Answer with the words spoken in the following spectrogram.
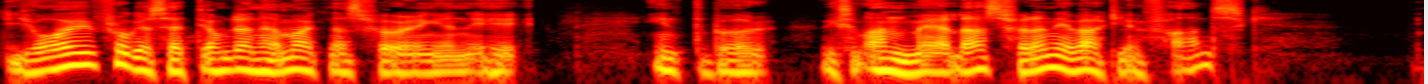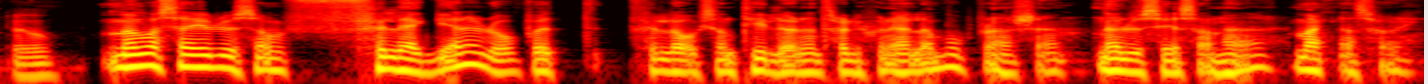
Jag ifrågasätter om den här marknadsföringen är, inte bör liksom anmälas, för den är verkligen falsk. Jo. Men vad säger du som förläggare då på ett förlag som tillhör den traditionella bokbranschen när du ser sån här marknadsföring?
